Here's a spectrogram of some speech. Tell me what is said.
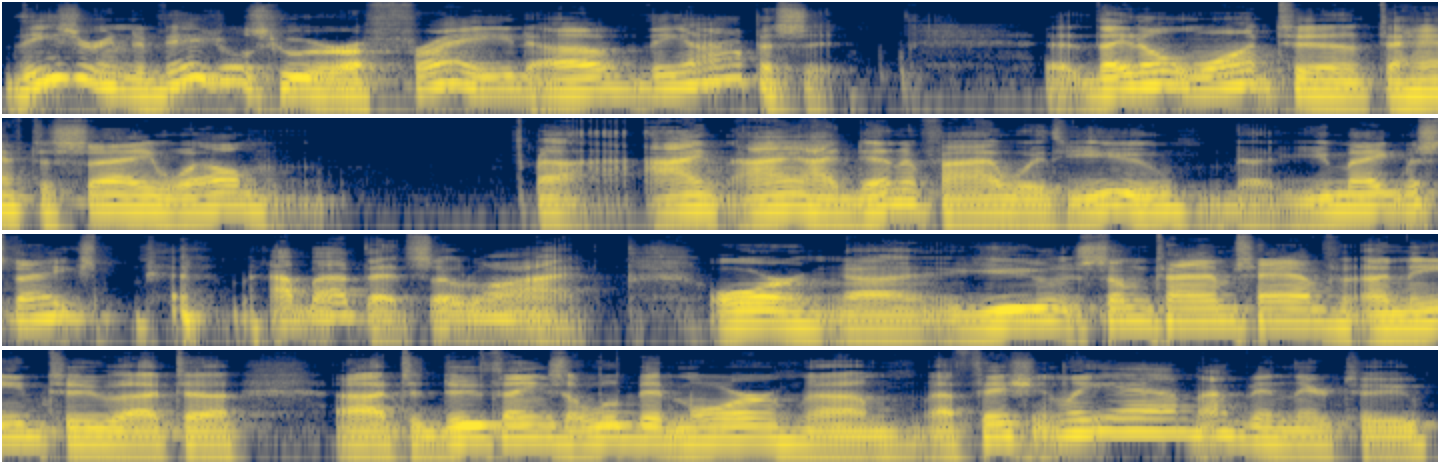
these are individuals who are afraid of the opposite. They don't want to, to have to say, well, I, I identify with you. Uh, you make mistakes. How about that? So do I. Or uh, you sometimes have a need to uh, to uh, to do things a little bit more um, efficiently. Yeah, I've been there too.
